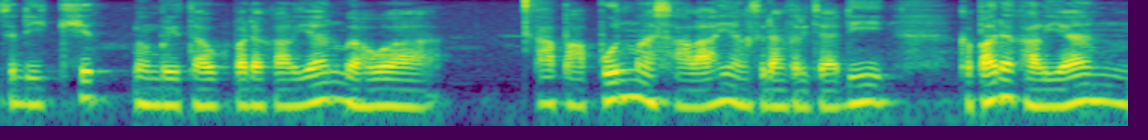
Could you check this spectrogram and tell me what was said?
sedikit memberitahu kepada kalian bahwa apa pun masalah yang sedang terjadi kepada kalian,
